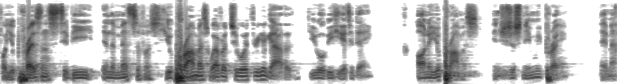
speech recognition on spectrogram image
for your presence to be in the midst of us. You promise wherever two or three are gathered, you will be here today. Honor your promise. In Jesus' name we pray. Amen.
